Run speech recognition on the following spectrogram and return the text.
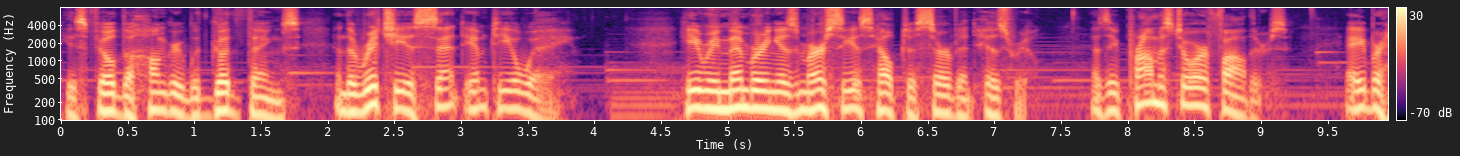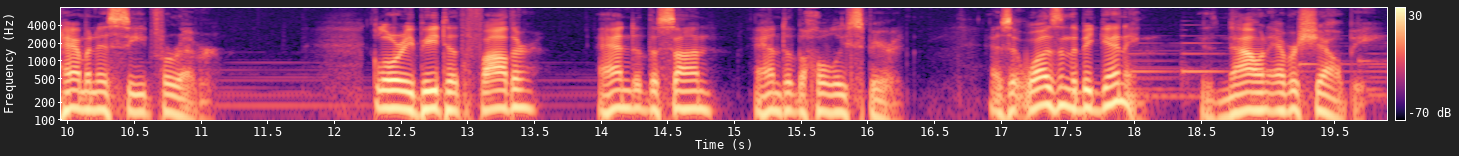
He has filled the hungry with good things, and the rich he has sent empty away. He, remembering his mercy, has helped his servant Israel, as he promised to our fathers, Abraham and his seed forever. Glory be to the Father, and to the Son, and to the Holy Spirit, as it was in the beginning is now and ever shall be,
